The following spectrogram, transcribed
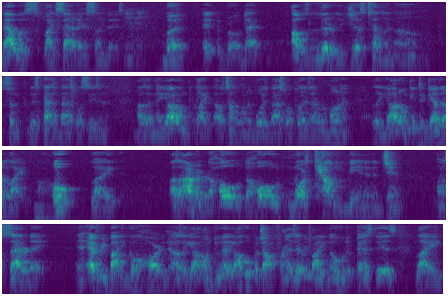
That was like Saturday and Sundays. Mhm. But it, bro, that I was literally just telling um some this past basketball season. I was like, man, y'all don't like. I was telling one of the boys basketball players at Ramona, I was like, y'all don't get together and like hoop. Like, I was like, I remember the whole the whole North County being in the gym on Saturday. And everybody going hard in there. I was like, y'all don't do that. Y'all hoop with y'all friends. Everybody know who the best is. Like,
